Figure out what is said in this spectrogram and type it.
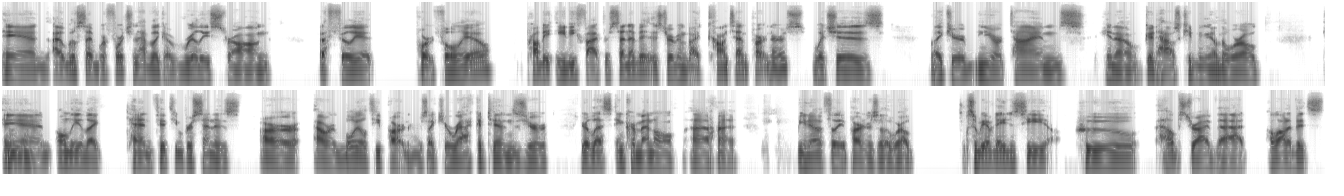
And I will say we're fortunate to have like a really strong affiliate portfolio. Probably 85% of it is driven by content partners, which is like your New York Times, you know, good housekeeping of the world. Mm-hmm. And only like 10, 15% is our our loyalty partners, like your Rakutens, your your less incremental uh, you know, affiliate partners of the world. So we have an agency who helps drive that. A lot of it's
